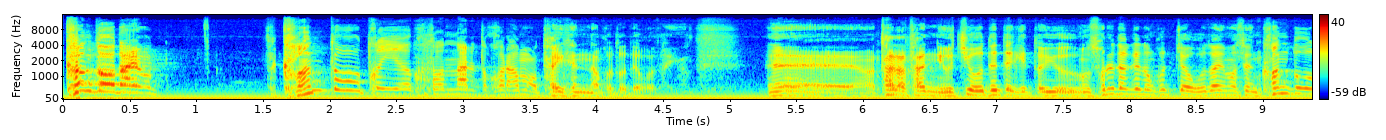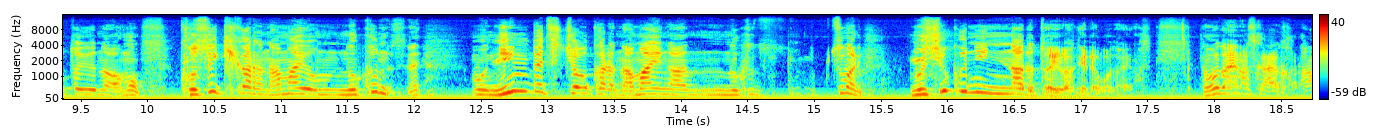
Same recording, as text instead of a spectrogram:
感動だよ！感動ということになるとこれはもう大変なことでございます。えーただ単に家を出てけというそれだけのこっちゃございません。感動というのはもう戸籍から名前を抜くんですね。もう任別帳から名前が抜くつまり無宿人になるというわけでございます。でございますか。らこれは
